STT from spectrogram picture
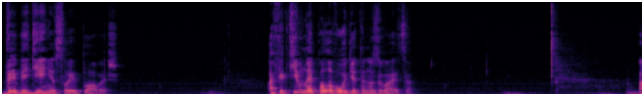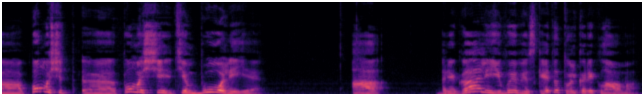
дребедении своей плаваешь. Аффективное половодье это называется. А, помощи, э, помощи тем более а регалии и вывески – это только реклама.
